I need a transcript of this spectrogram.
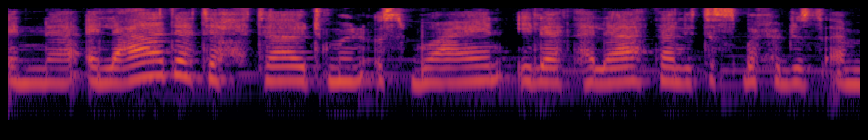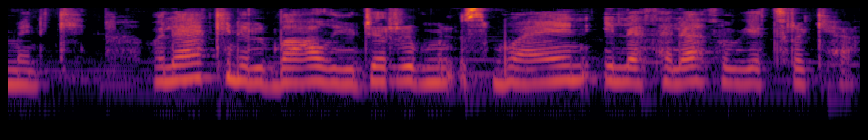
أن العادة تحتاج من أسبوعين إلى ثلاثة لتصبح جزءا منك ولكن البعض يجرب من أسبوعين إلى ثلاثة ويتركها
